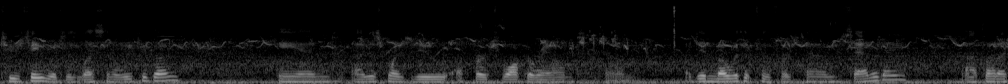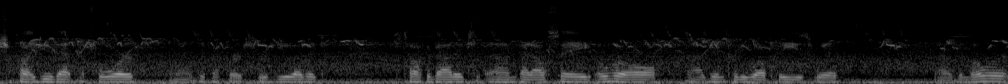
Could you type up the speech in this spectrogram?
Tuesday, which is less than a week ago, and I just wanted to do a first walk around. Um, I did mow with it for the first time Saturday. I thought I should probably do that before I did my first review of it to talk about it. Um, but I'll say overall, I've been pretty well pleased with uh, the mower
